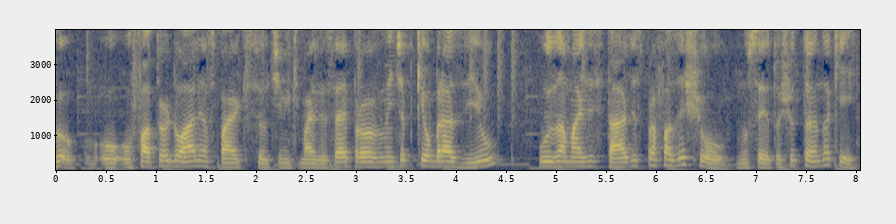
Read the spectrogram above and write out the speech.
o, o, o fator do Allianz Parque ser o time que mais recebe provavelmente é porque o Brasil usa mais estádios para fazer show. Não sei, eu tô chutando aqui.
